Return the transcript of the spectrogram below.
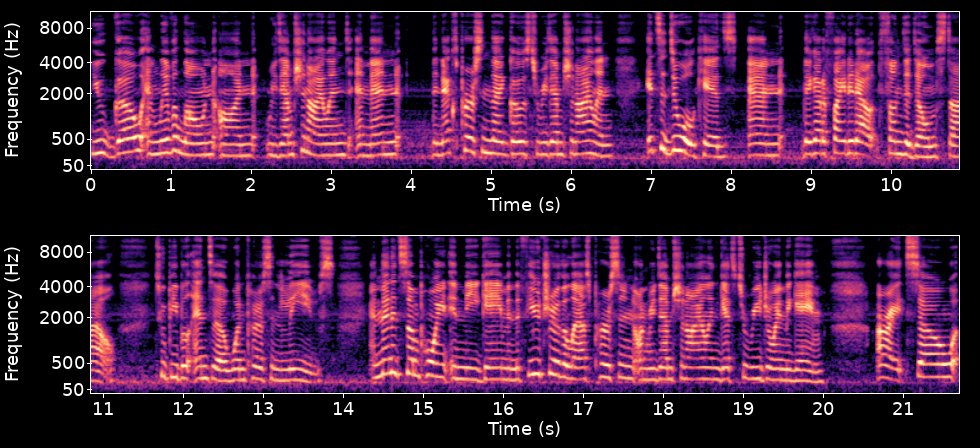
You go and live alone on Redemption Island, and then the next person that goes to Redemption Island, it's a duel, kids, and they gotta fight it out Thunderdome style. Two people enter, one person leaves. And then at some point in the game in the future, the last person on Redemption Island gets to rejoin the game. Alright, so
